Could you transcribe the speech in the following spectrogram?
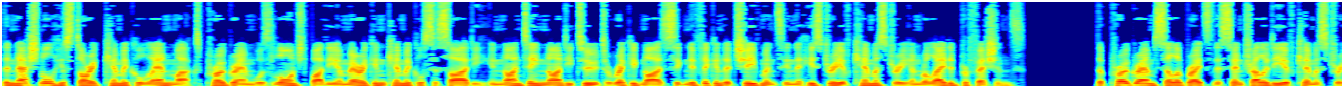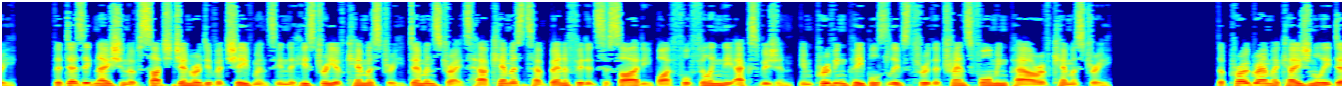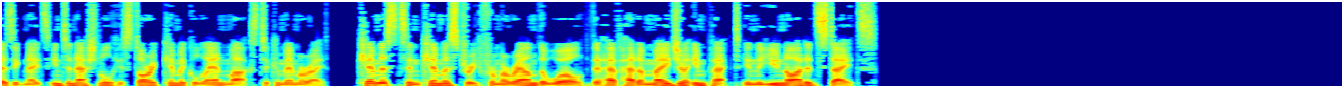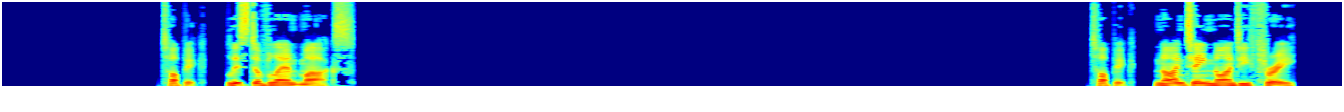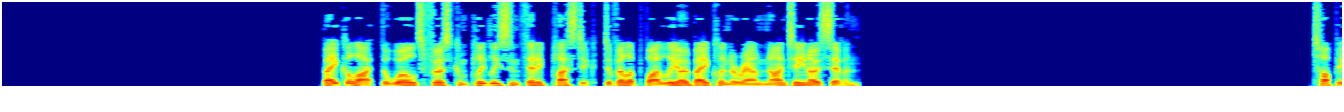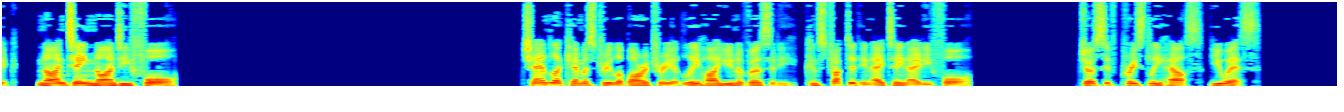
The National Historic Chemical Landmarks Program was launched by the American Chemical Society in 1992 to recognize significant achievements in the history of chemistry and related professions. The program celebrates the centrality of chemistry. The designation of such generative achievements in the history of chemistry demonstrates how chemists have benefited society by fulfilling the ACS vision, improving people's lives through the transforming power of chemistry. The program occasionally designates international historic chemical landmarks to commemorate chemists and chemistry from around the world that have had a major impact in the United States. Topic: List of landmarks Topic 1993. Bakelite, the world's first completely synthetic plastic, developed by Leo Baekeland around 1907. Topic 1994. Chandler Chemistry Laboratory at Lehigh University, constructed in 1884. Joseph Priestley House, U.S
